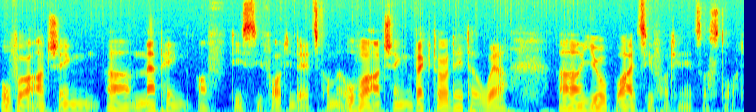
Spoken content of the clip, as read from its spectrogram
overarching uh, mapping of these C14 dates, from an overarching vector data where uh, Europe-wide C14 dates are stored.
